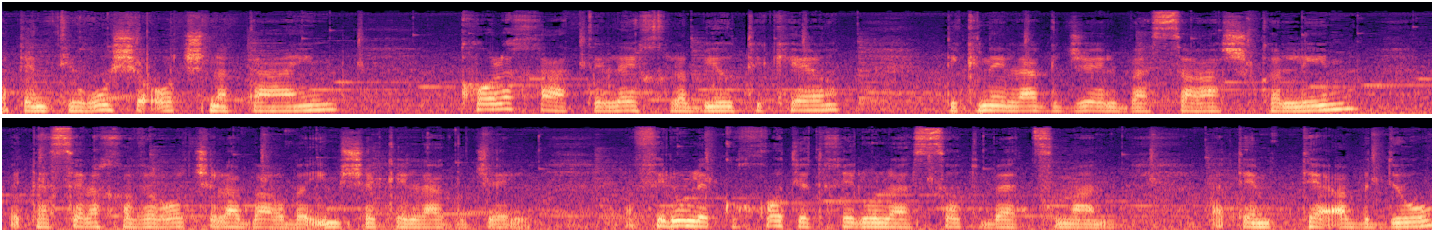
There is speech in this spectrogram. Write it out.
אתם תראו שעוד שנתיים כל אחת תלך לביוטי קר, תקנה לק ג'ל בעשרה שקלים ותעשה לחברות שלה ב-40 שקל לק ג'ל. אפילו לקוחות יתחילו לעשות בעצמן. אתם תאבדו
